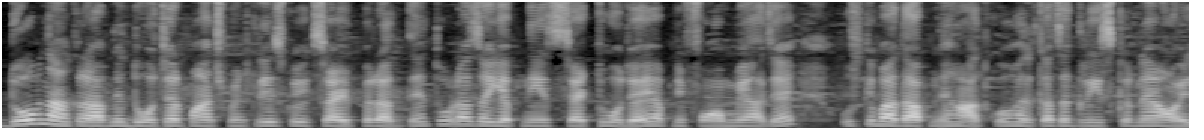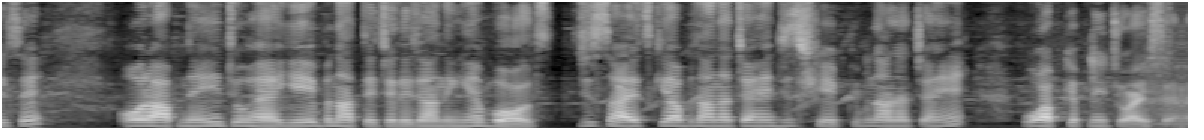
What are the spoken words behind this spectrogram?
डो बनाकर आपने दो चार पाँच मिनट के लिए इसको एक साइड पर रख दें थोड़ा सा ये अपनी सेट हो जाए अपनी फॉर्म में आ जाए उसके बाद आपने हाथ को हल्का सा ग्रीस करना है ऑयल से और आपने जो है ये बनाते चले जानी है बॉल्स जिस साइज़ की आप बनाना चाहें, जिस शेप की बनाना चाहें, वो आपकी अपनी चॉइस है।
